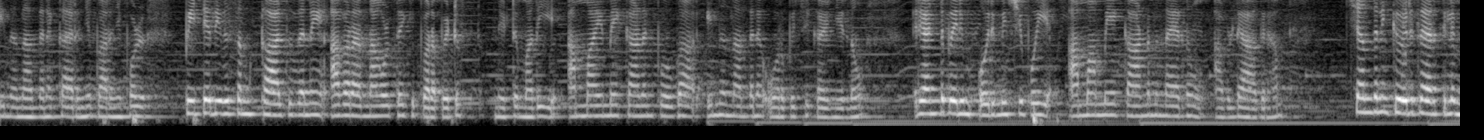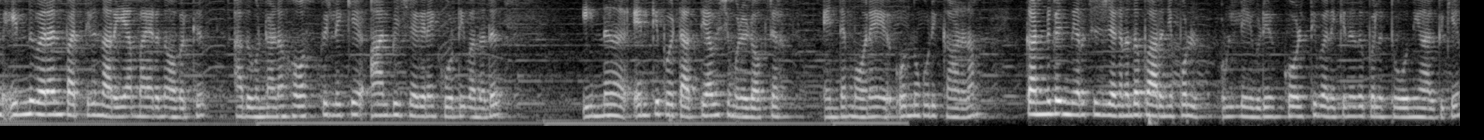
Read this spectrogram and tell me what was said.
എന്ന് നന്ദന കരഞ്ഞു പറഞ്ഞപ്പോൾ പിറ്റേ ദിവസം കാലത്ത് തന്നെ അവർ എറണാകുളത്തേക്ക് പുറപ്പെട്ടു. എന്നിട്ട് മതി അമ്മായിമ്മയെ കാണാൻ പോകുക എന്ന് നന്ദന ഉറപ്പിച്ചു കഴിഞ്ഞിരുന്നു. രണ്ടുപേരും ഒരുമിച്ച് പോയി അമ്മാമ്മയെ കാണണമെന്നായിരുന്നു അവളുടെ ആഗ്രഹം. ചന്ദനയ്ക്ക് ഒരു തരത്തിലും ഇന്ന് വരാൻ പറ്റില്ലെന്ന് അറിയാമായിരുന്നു അവർക്ക്. അതുകൊണ്ടാണ് ഹോസ്പിറ്റലിലേക്ക് ആൽബി ജഗനെ കൂട്ടി വന്നത്. ഇന്ന് എനിക്ക് പോയിട്ട് അത്യാവശ്യമുണ്ട് ഡോക്ടർ. എന്റെ മോനെ ഒന്നുകൂടി കാണണം. കണ്ണുകൾ നിറച്ച് ജഗനത പറഞ്ഞപ്പോൾ ഉള്ളിൽ എവിടെയോ കൊളുത്തി വലിക്കുന്നത് പോലെ തോന്നി ആൽബിക്ക്.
